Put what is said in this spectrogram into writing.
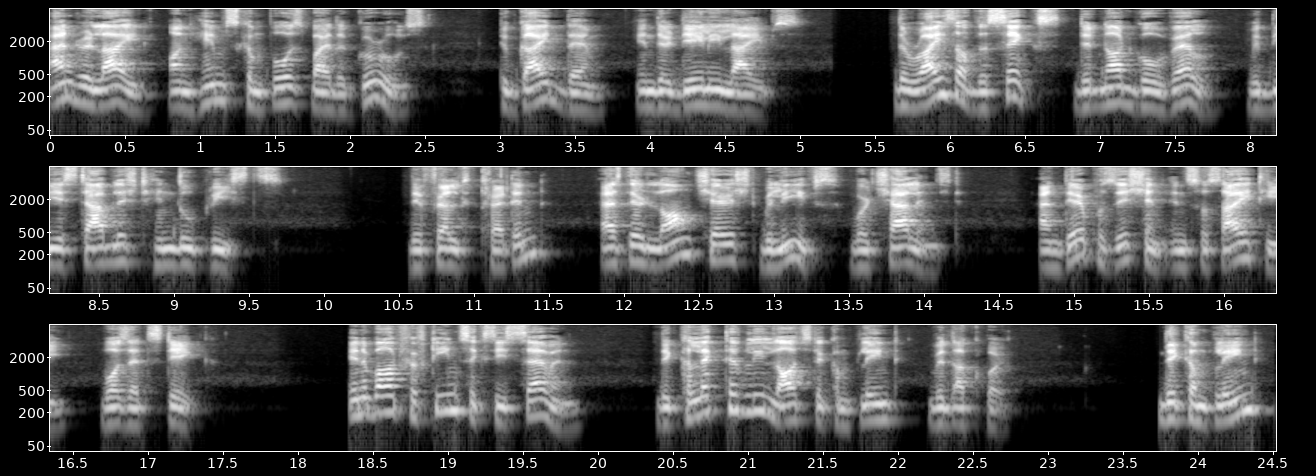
and relied on hymns composed by the Gurus to guide them in their daily lives. The rise of the Sikhs did not go well with the established Hindu priests. They felt threatened as their long cherished beliefs were challenged and their position in society was at stake. In about 1567, they collectively lodged a complaint with Akbar. They complained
